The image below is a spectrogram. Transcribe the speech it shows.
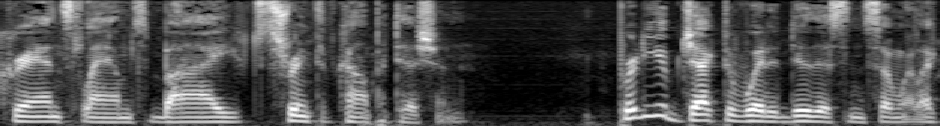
grand slams by strength of competition. Pretty objective way to do this in some way. Like,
